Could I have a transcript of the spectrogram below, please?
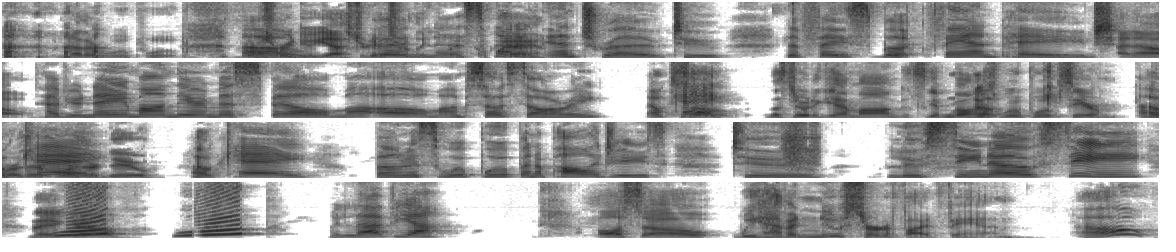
another whoop whoop. Just Oh, redo yesterday's really quick. Okay. What an intro to the Facebook fan page. I know. Have your name on there misspelled. My oh, I'm so sorry. Okay. So let's do it again, Mom. Let's get bonus Oh. whoop whoops here. Where they're where they're due. Okay. Bonus whoop whoop and apologies to Lucino C. There you Whoop. go. Whoop. We love ya. Also, we have a new certified fan, Oh,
